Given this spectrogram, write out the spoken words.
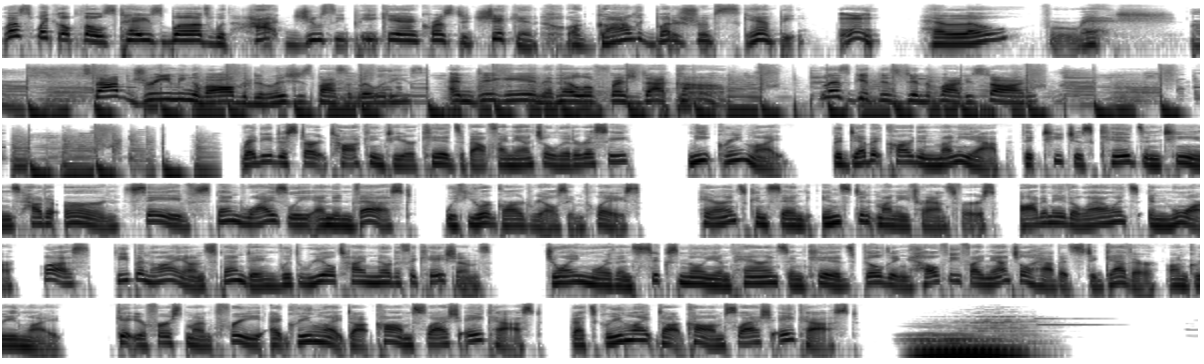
Let's wake up those taste buds with hot, juicy pecan-crusted chicken or garlic butter shrimp scampi. Mm. Hello Fresh. Stop dreaming of all the delicious possibilities and dig in at HelloFresh.com. Let's get this dinner party started. Ready to start talking to your kids about financial literacy? Meet Greenlight, the debit card and money app that teaches kids and teens how to earn, save, spend wisely, and invest with your guardrails in place. Parents can send instant money transfers, automate allowance, and more. Plus, keep an eye on spending with real time notifications. Join more than 6 million parents and kids building healthy financial habits together on Greenlight. Get your first month free at greenlight.com slash ACAST. That's greenlight.com slash ACAST.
